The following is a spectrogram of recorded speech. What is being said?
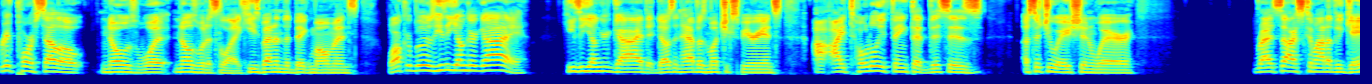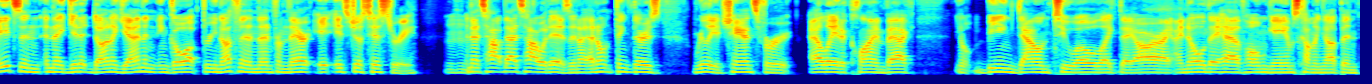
Rick Porcello knows what knows what it's like. He's been in the big moments. Walker Buehler, he's a younger guy. He's a younger guy that doesn't have as much experience. I, I totally think that this is a situation where Red Sox come out of the gates and, and they get it done again and, and go up three nothing, and then from there it, it's just history, mm-hmm. and that's how that's how it is. And I, I don't think there's really a chance for LA to climb back. You know, being down 2-0 like they are, I, I know they have home games coming up, and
